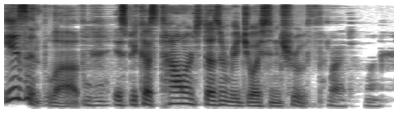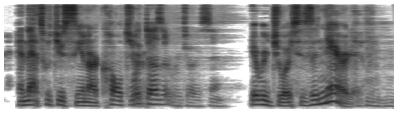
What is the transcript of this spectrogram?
isn't love mm-hmm. is because tolerance doesn't rejoice in truth, Right. Right. and that's what you see in our culture. What does it rejoice in? it rejoices in narrative. Mm-hmm.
